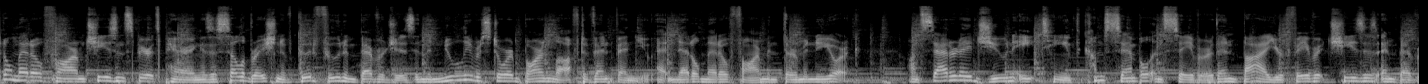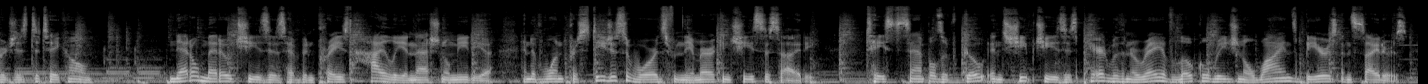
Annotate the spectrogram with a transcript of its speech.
Nettle Meadow Farm Cheese and Spirits Pairing is a celebration of good food and beverages in the newly restored Barn Loft event venue at Nettle Meadow Farm in Thurman, New York. On Saturday, June 18th, come sample and savor, then buy your favorite cheeses and beverages to take home. Nettle Meadow cheeses have been praised highly in national media and have won prestigious awards from the American Cheese Society. Taste samples of goat and sheep cheeses paired with an array of local regional wines, beers, and ciders.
